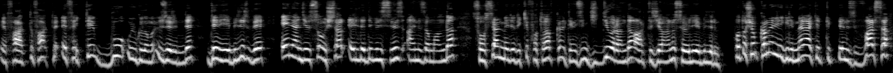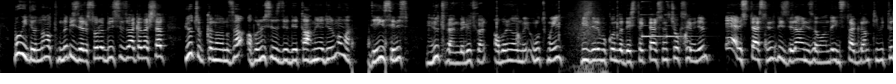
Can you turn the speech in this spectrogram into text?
e, farklı farklı efekti bu uygulama üzerinde deneyebilir ve eğlenceli sonuçlar elde edebilirsiniz. Aynı zamanda sosyal medyadaki fotoğraf kalitenizin ciddi oranda artacağını söyleyebilirim. Photoshop kamera ile ilgili merak ettikleriniz varsa bu videonun altında bizlere sorabilirsiniz arkadaşlar. YouTube kanalımıza abonesinizdir diye tahmin ediyorum ama değilseniz lütfen ve lütfen abone olmayı unutmayın. Bizleri bu konuda desteklerseniz çok sevinirim. Eğer isterseniz bizleri aynı zamanda Instagram, Twitter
